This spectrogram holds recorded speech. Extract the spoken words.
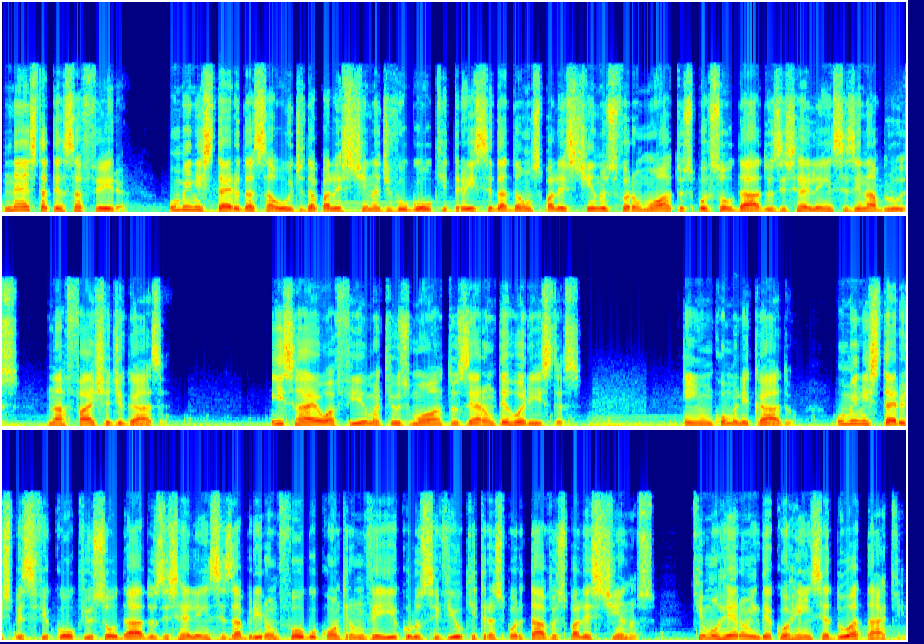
Nesta terça-feira, o Ministério da Saúde da Palestina divulgou que três cidadãos palestinos foram mortos por soldados israelenses em Nablus, na faixa de Gaza. Israel afirma que os mortos eram terroristas. Em um comunicado, o ministério especificou que os soldados israelenses abriram fogo contra um veículo civil que transportava os palestinos, que morreram em decorrência do ataque.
